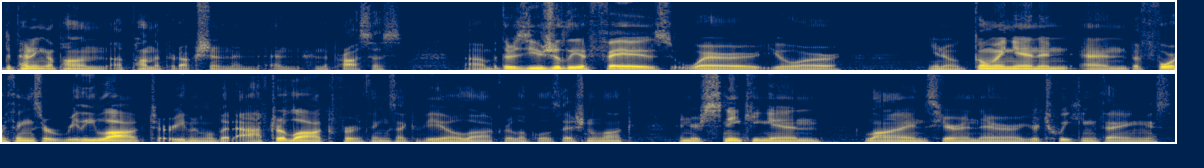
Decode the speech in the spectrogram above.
depending upon upon the production and, and, and the process uh, but there's usually a phase where you're, you know, going in and, and before things are really locked, or even a little bit after lock for things like VO lock or localization lock, and you're sneaking in lines here and there, you're tweaking things,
